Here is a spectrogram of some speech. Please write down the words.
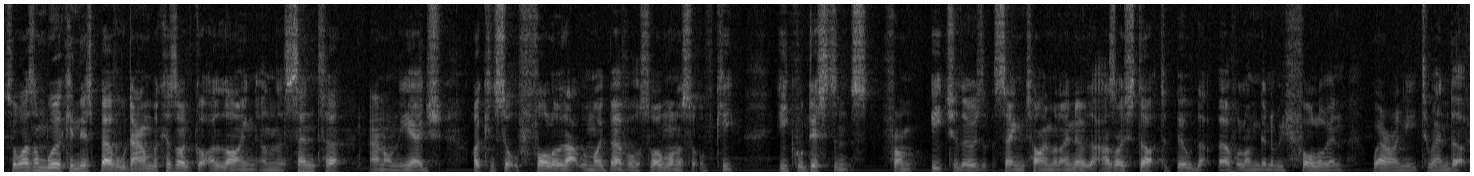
So as I'm working this bevel down, because I've got a line on the center and on the edge, I can sort of follow that with my bevel. So I want to sort of keep equal distance from each of those at the same time. And I know that as I start to build that bevel, I'm going to be following where I need to end up.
